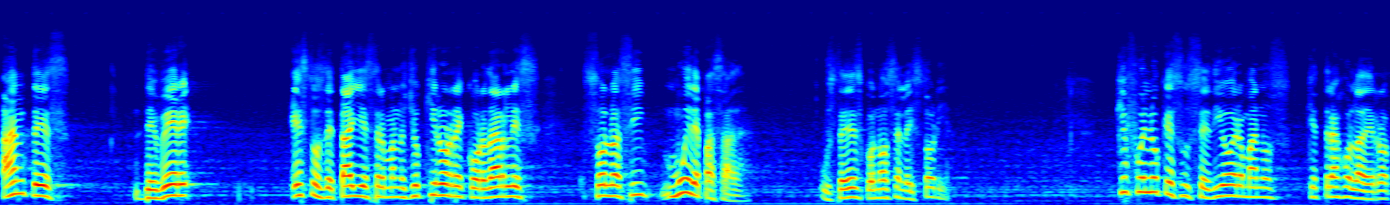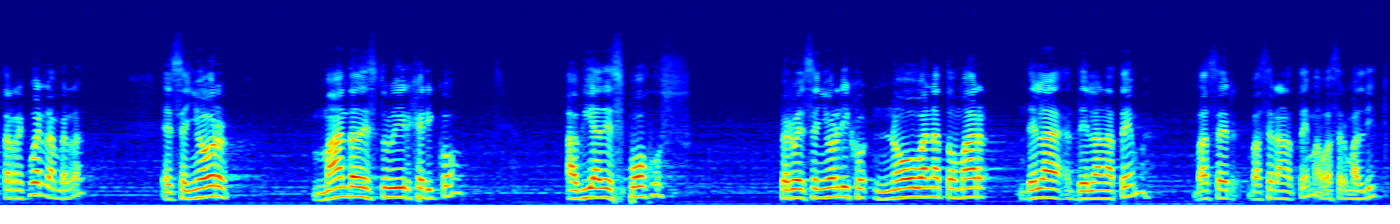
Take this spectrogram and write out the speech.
antes de ver estos detalles, hermanos, yo quiero recordarles solo así, muy de pasada. Ustedes conocen la historia. ¿Qué fue lo que sucedió, hermanos, que trajo la derrota? Recuerdan, ¿verdad? El Señor manda destruir Jericó, había despojos, pero el Señor dijo, no van a tomar de la, del anatema, va a, ser, va a ser anatema, va a ser maldito.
